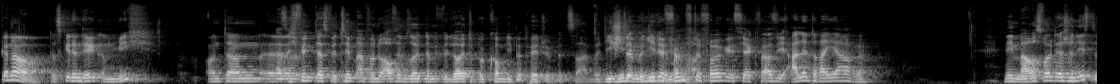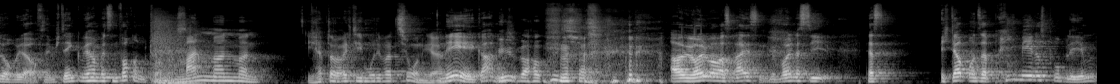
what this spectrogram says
Genau, das geht dann direkt an mich. Und dann. Äh, Also ich finde, dass wir Tim einfach nur aufnehmen sollten, damit wir Leute bekommen, die bei Patreon bezahlen. Weil die Jede, Stimme, die jede fünfte haben. Folge ist ja quasi alle drei Jahre. Nee, Marius wollte ja schon nächste Woche wieder aufnehmen. Ich denke, wir haben jetzt einen Wochentor. Mann, Mann, Mann. ich habe doch richtig Motivation hier. Nee, gar nicht. Überhaupt nicht. Aber wir wollen mal was reißen. Wir wollen, dass die, dass, ich glaube, unser primäres Problem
